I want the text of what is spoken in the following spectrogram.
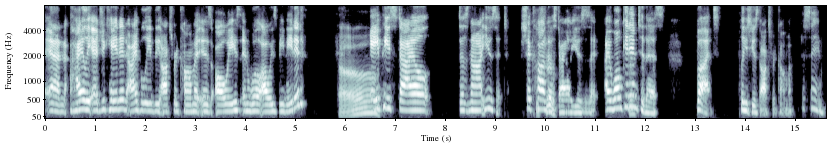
and highly educated, I believe the Oxford comma is always and will always be needed. Oh. AP style does not use it. Chicago style uses it. I won't get into this, but please use the Oxford comma. Just saying.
